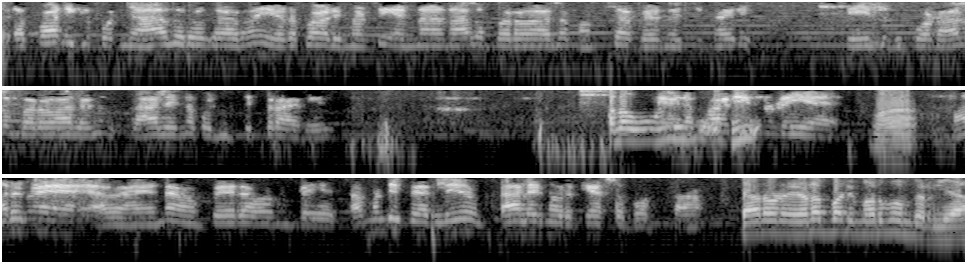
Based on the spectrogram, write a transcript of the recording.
எடப்பாடிக்கு கொஞ்சம் ஆதரவுக்காரன் எடப்பாடி மட்டும் என்ன ஆனாலும் பரவாயில்ல மம்தா பேனர்ஜி மாதிரி ஜெயிலுக்கு போனாலும் பரவாயில்லன்னு ஸ்டாலின் கொஞ்சம் திட்டுறாரு. எடப்பாடியினுடைய ஆ, மருமை அவன் என்ன அவன் பேர் அவனுடைய சம்மந்தி பேர்லயும் ஒரு கேஸ போட்டான். யாரோட எடப்பாடி மர்மம் பேர்லையா?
